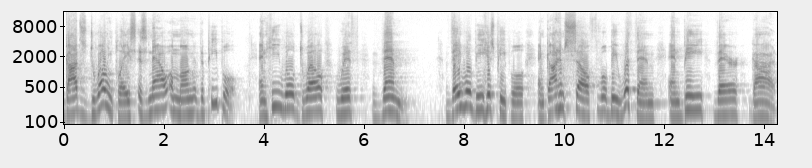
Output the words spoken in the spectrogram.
God's dwelling place is now among the people, and he will dwell with them. They will be his people, and God himself will be with them and be their God.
